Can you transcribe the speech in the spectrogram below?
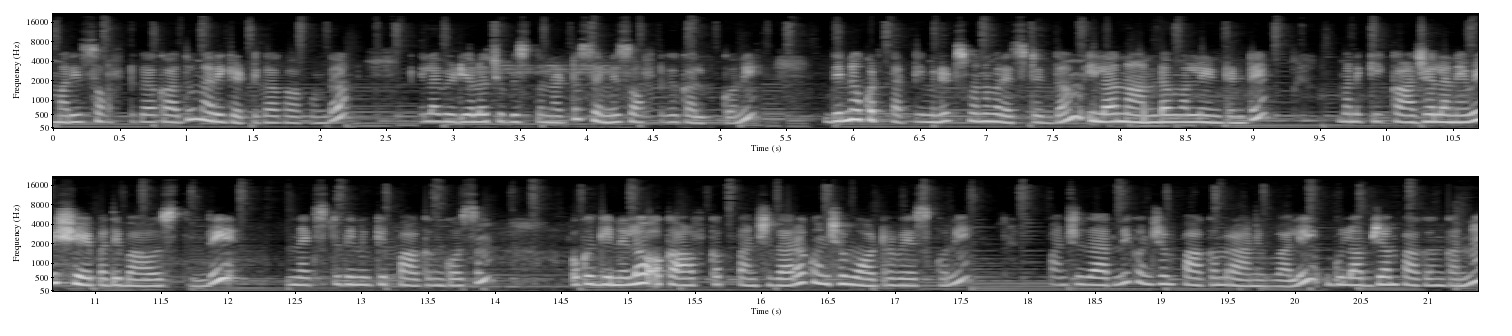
మరీ సాఫ్ట్గా కాదు మరీ గట్టిగా కాకుండా ఇలా వీడియోలో చూపిస్తున్నట్టు సెమీ సాఫ్ట్గా కలుపుకొని దీన్ని ఒక థర్టీ మినిట్స్ మనం రెస్ట్ ఇద్దాం. ఇలా నానడం వల్ల ఏంటంటే మనకి కాజాలు అనేవి షేప్ అది బాగా వస్తుంది. నెక్స్ట్ దీనికి పాకం కోసం ఒక గిన్నెలో ఒక హాఫ్ కప్ పంచదార కొంచెం వాటర్ వేసుకొని పంచదారని కొంచెం పాకం రానివ్వాలి. గులాబ్ జామ్ పాకం కన్నా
